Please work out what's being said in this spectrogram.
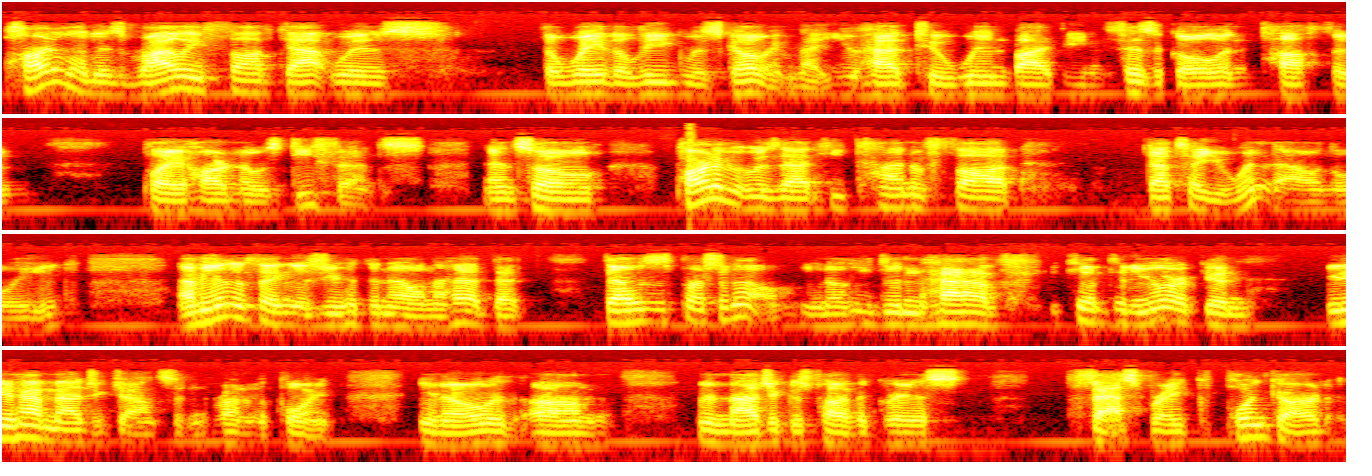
part of it is Riley thought that was the way the league was going, that you had to win by being physical and tough and play hard nosed defense. And so part of it was that he kind of thought that's how you win now in the league. And the other thing is you hit the nail on the head that that was his personnel. You know, he didn't have he came to New York and he didn't have Magic Johnson running the point. You know, um, I mean, Magic was probably the greatest fast break point guard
